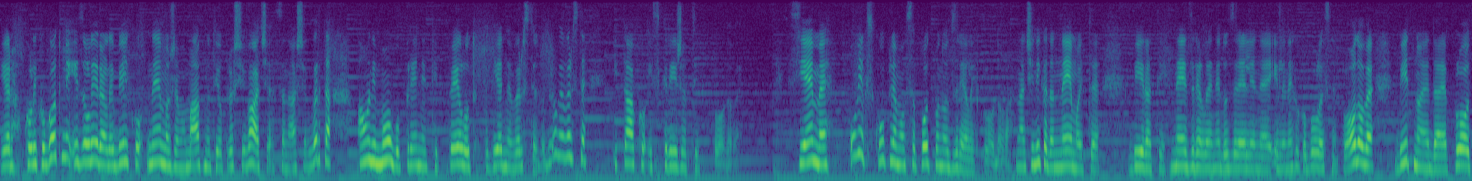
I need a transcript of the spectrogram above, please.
Jer koliko god mi izolirali biljku ne možemo maknuti oprašivače sa našeg vrta, a oni mogu prenijeti pelut od jedne vrste do druge vrste i tako iskrižati plodove. Sjeme uvijek skupljamo sa potpuno zrelih plodova. Znači nikada nemojte birati nezrele, nedozreljene ili nekako bolesne plodove. Bitno je da je plod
